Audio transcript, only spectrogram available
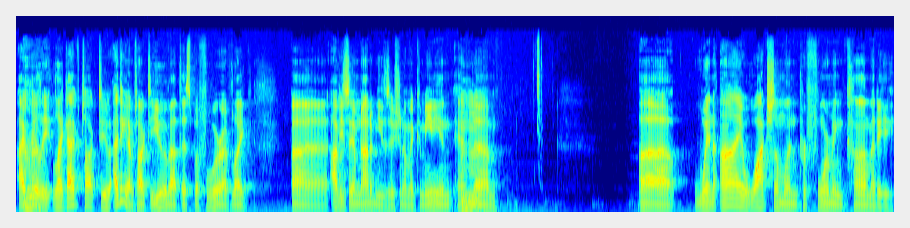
I really like. I've talked to. I think I've talked to you about this before. Of like, uh, obviously, I'm not a musician. I'm a comedian, and um, uh, when I watch someone performing comedy,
